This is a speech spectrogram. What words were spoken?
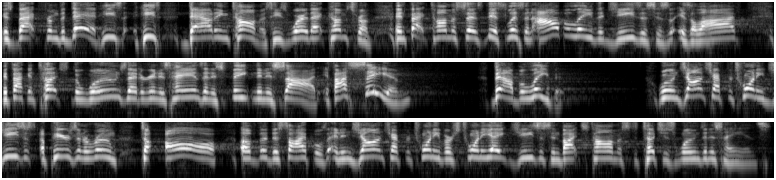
is back from the dead. He's, he's doubting Thomas. He's where that comes from. In fact, Thomas says this Listen, I'll believe that Jesus is, is alive if I can touch the wounds that are in his hands and his feet and in his side. If I see him, then I believe it. Well, in John chapter 20, Jesus appears in a room to all of the disciples. And in John chapter 20, verse 28, Jesus invites Thomas to touch his wounds in his hands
